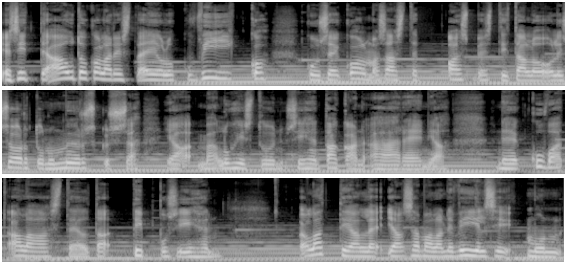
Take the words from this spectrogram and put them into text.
Ja sitten autokolarista ei ollut kuin viikko, kun se kolmas aste asbestitalo oli sortunut myrskyssä. Ja mä luhistuin siihen takan ääreen ja ne kuvat ala-asteelta tippu siihen lattialle ja samalla ne viilsi mun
